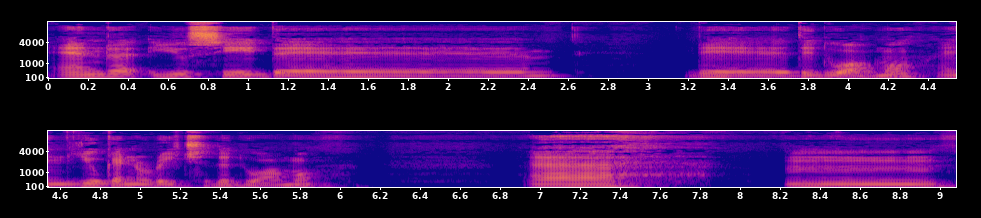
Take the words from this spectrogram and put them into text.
and you see the, the, the Duomo and you can reach the Duomo. Uh, um,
